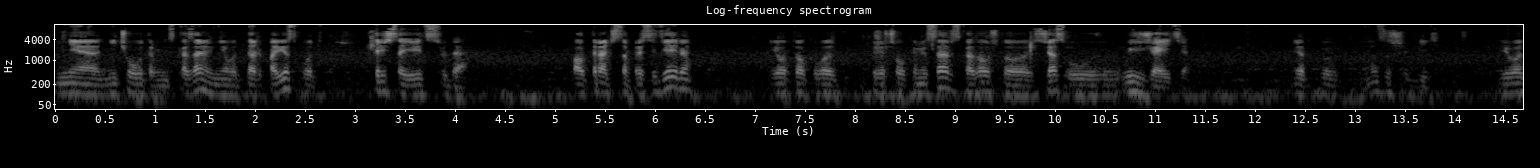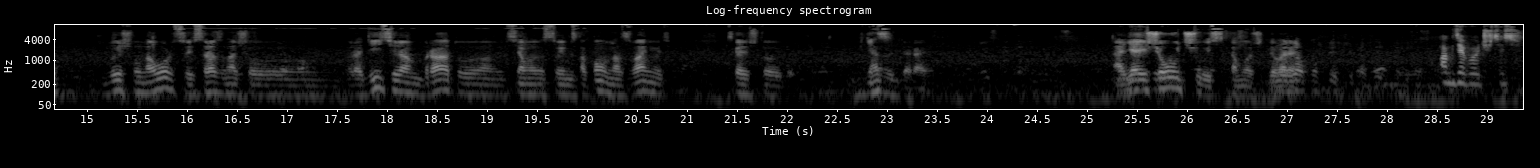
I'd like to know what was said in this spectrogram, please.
мне ничего утром не сказали. Мне вот дали повестку, вот три часа явиться сюда. Полтора часа просидели, и вот только вот пришел комиссар, сказал, что сейчас вы уезжаете. Я такой, ну зашибись. И вот вышел на улицу и сразу начал родителям, брату, всем своим знакомым названивать, сказать, что меня забирают. А я еще учусь, тому же говоря. А где вы учитесь?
